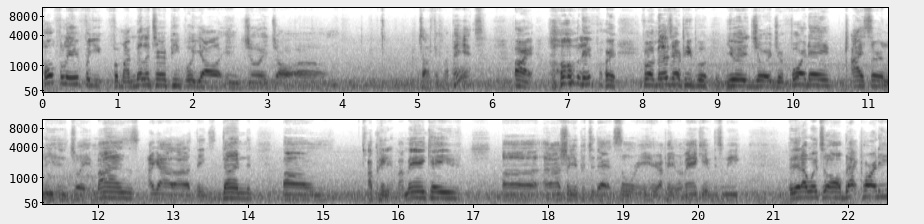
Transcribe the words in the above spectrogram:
Hopefully for you for my military people, y'all enjoyed y'all um trying to fix my pants. All right, hopefully for for military people, you enjoyed your four day. I certainly enjoyed mine. I got a lot of things done. Um, I painted my man cave, uh, and I'll show you a picture of that somewhere in here. I painted my man cave this week. And then I went to all black party,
